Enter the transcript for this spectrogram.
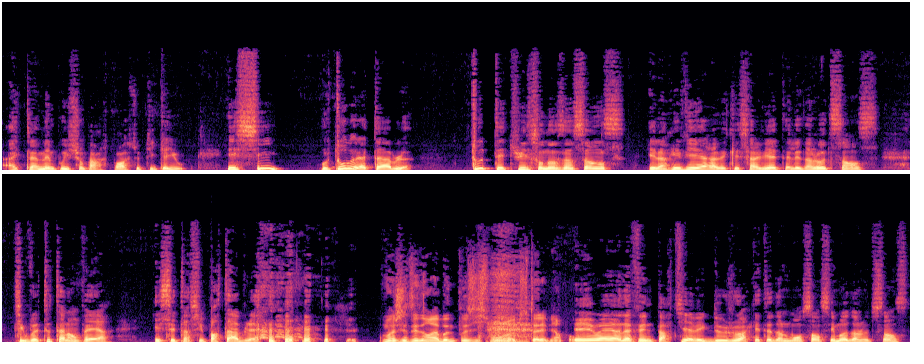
avec la même position par rapport à ce petit caillou. Et si, autour de la table, toutes tes tuiles sont dans un sens et la rivière avec les serviettes, elle est dans l'autre sens, tu vois tout à l'envers et c'est insupportable. moi, j'étais dans la bonne position, euh, tout allait bien pour moi. Et ouais, on a fait une partie avec deux joueurs qui étaient dans le bon sens et moi dans l'autre sens.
